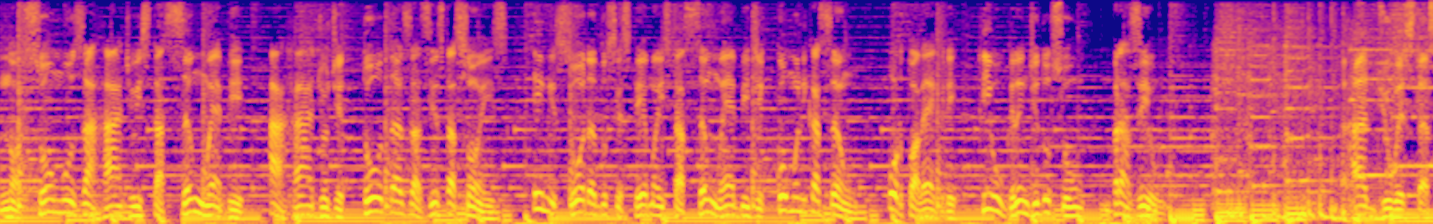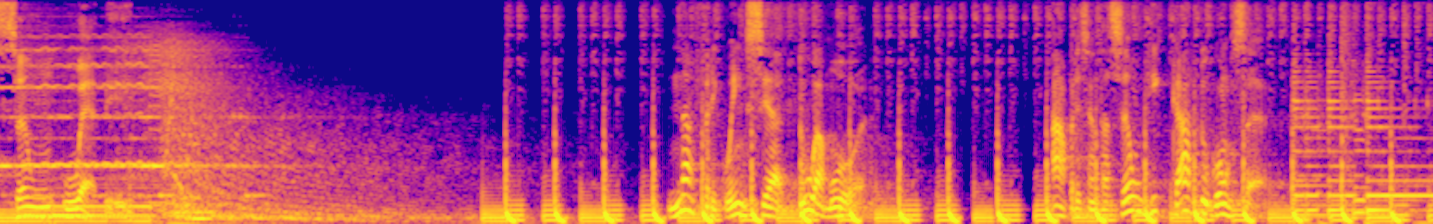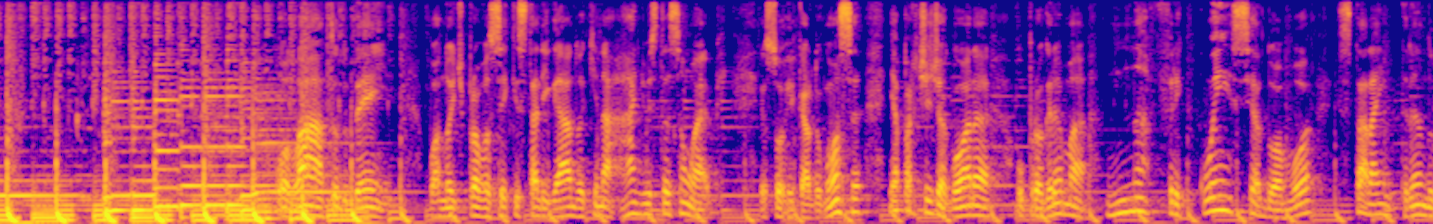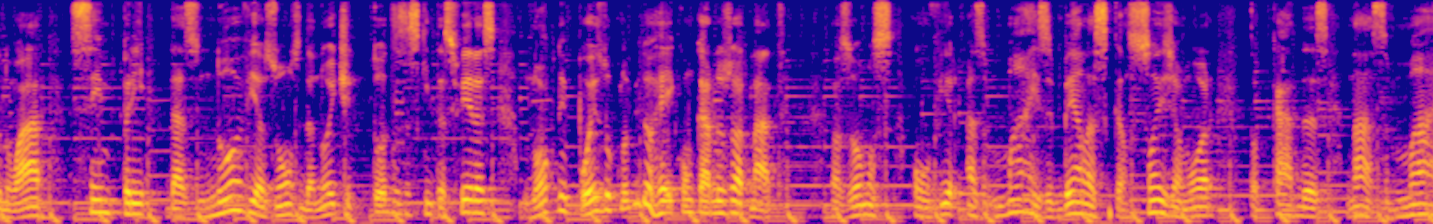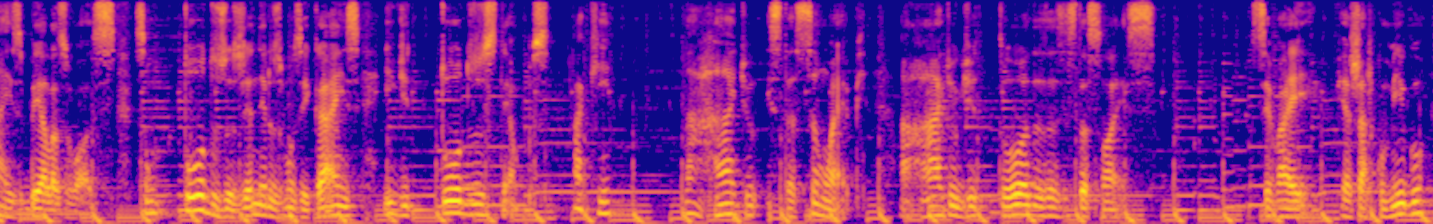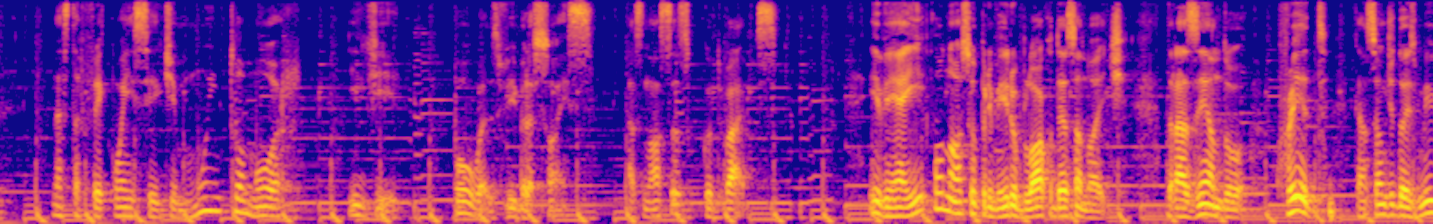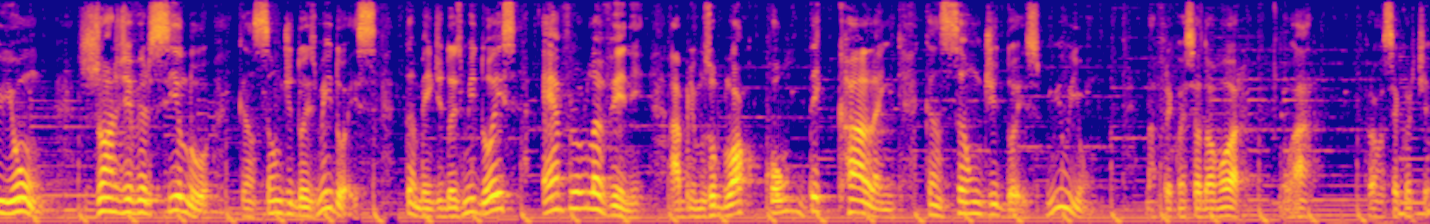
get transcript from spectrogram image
Nós somos a Rádio Estação Web, a rádio de todas as estações. Emissora do Sistema Estação Web de Comunicação. Porto Alegre, Rio Grande do Sul, Brasil. Rádio Estação Web. Na frequência do amor. Apresentação Ricardo Gonça. Tudo bem? Boa noite para você que está ligado aqui na Rádio Estação Web. Eu sou Ricardo Gonça e a partir de agora o programa Na Frequência do Amor estará entrando no ar sempre das 9 às 11 da noite, todas as quintas-feiras, logo depois do Clube do Rei com Carlos Jornada nós vamos ouvir as mais belas canções de amor tocadas nas mais belas vozes. São todos os gêneros musicais e de todos os tempos, aqui na Rádio Estação Web, a rádio de todas as estações. Você vai viajar comigo nesta frequência de muito amor e de boas vibrações, as nossas good vibes. E vem aí o nosso primeiro bloco dessa noite, trazendo Creed, canção de 2001, Jorge Versilo, canção de 2002, também de 2002, Avril Lavigne. Abrimos o bloco com The Calling, canção de 2001. Na frequência do amor, no ar, para você curtir.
